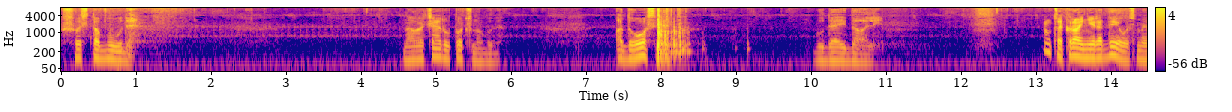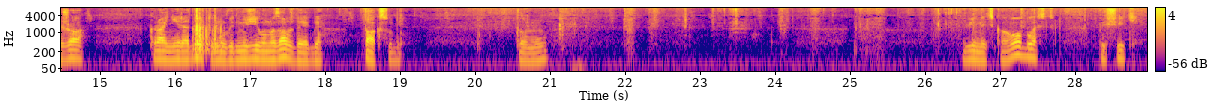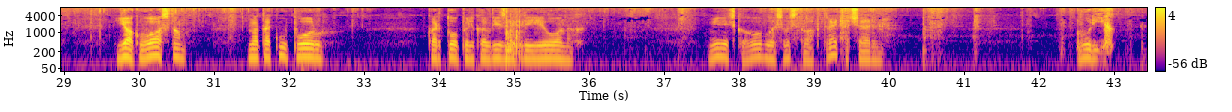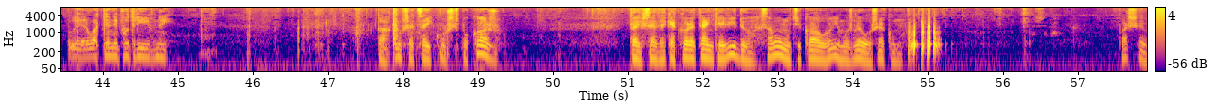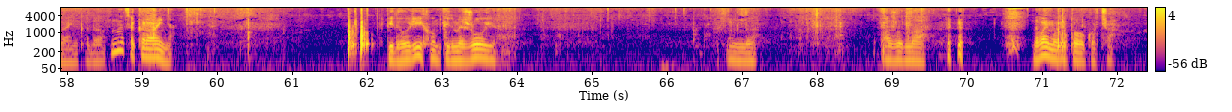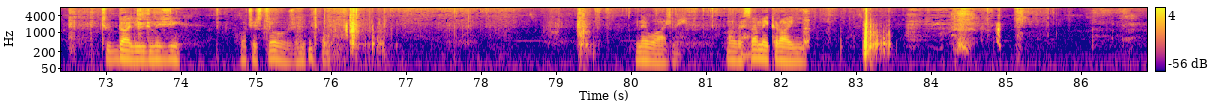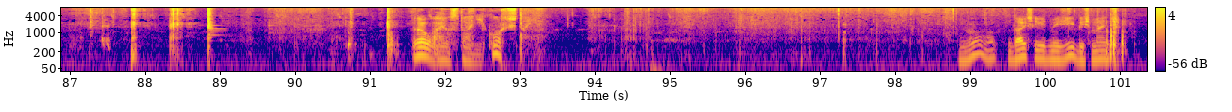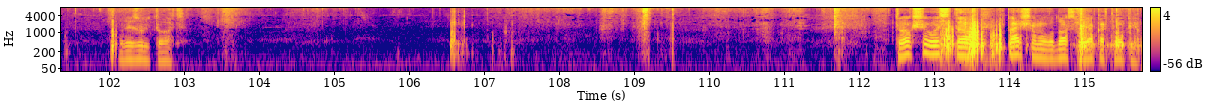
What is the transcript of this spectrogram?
щось та буде. На вечеру точно буде. А до осені буде і далі. Ну, це крайні ряди, ось межа. Крайні ряди, тому від межі воно завжди якби так собі. Тому. Вінницька область. Пишіть, як у вас там на таку пору картопелька в різних регіонах. Вінницька область, ось так, 3 червня. Горіх вирвати не потрібний. Так, ну ще цей кущ покажу. Та й все таке коротеньке відео, самому цікаво і можливо ще кому. Паршивенько, да. Ну це крайня. Під горіхом, під межою. Да. Аж одна. Давай може того корча. Чуть далі від межі. Хочеш цього вже не давай. Неважний. Але самий крайній. Давай останній корч дай. Ну, далі від межі більш-менш результат. Так що ось так. Перша молода своя картопля.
